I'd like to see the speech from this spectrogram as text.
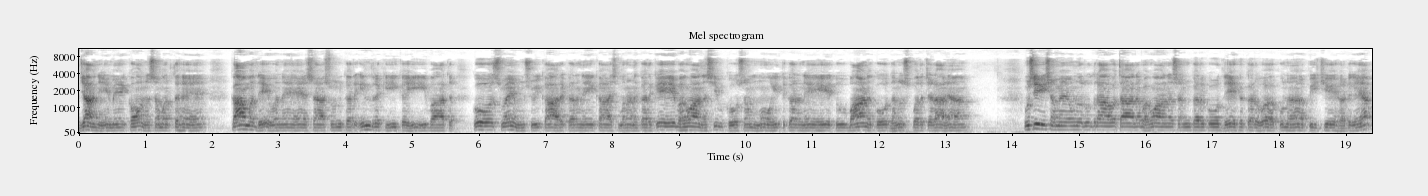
जाने में कौन समर्थ है? कामदेव ने ऐसा सुनकर इंद्र की कही बात को स्वयं स्वीकार करने का स्मरण करके भगवान शिव को सम्मोहित करने हेतु बाण को धनुष पर चढ़ाया। उसी समय उन रुद्रावतार भगवान शंकर को देख कर वह पुनः पीछे हट गया।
